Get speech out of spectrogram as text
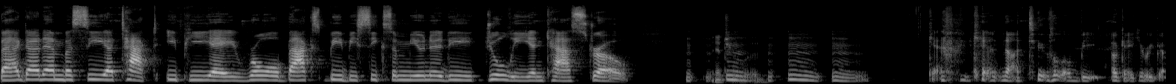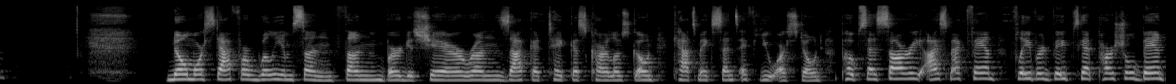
Baghdad Embassy attacked, EPA rollbacks, Bibi seeks immunity, Julian Castro. interlude. Mm-mm. Can't, can't not do the little beat. Okay, here we go. No more staff for Williamson. Thunberg is share. Run Zacatecas. Carlos Ghosn. Cats make sense if you are stoned. Pope says sorry. I smack fan. Flavored vapes get partial ban.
